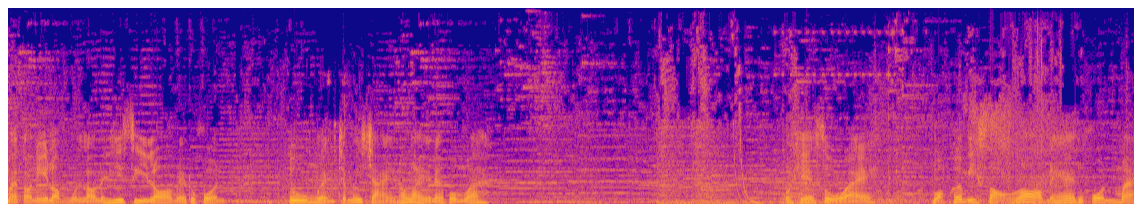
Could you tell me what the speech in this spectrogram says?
มาตอนนี้รอบหมุนเราเลยที่สี่รอบนะทุกคน ดูเหมือนจะไม่จ่ายเท่าไหร่นะผมว่า โอเคสวย บอกเพิ่มอีกสองรอบนะฮะทุกคนมา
